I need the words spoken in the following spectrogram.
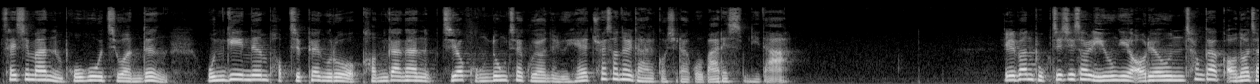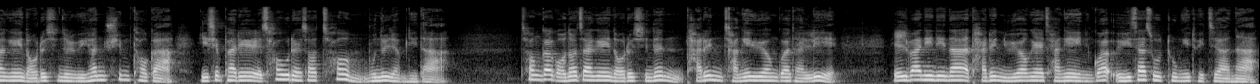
세심한 보호 지원 등 온기 있는 법 집행으로 건강한 지역 공동체 구현을 위해 최선을 다할 것이라고 말했습니다. 일반 복지시설 이용이 어려운 청각 언어장애인 어르신을 위한 쉼터가 28일 서울에서 처음 문을 엽니다. 청각 언어장애인 어르신은 다른 장애 유형과 달리 일반인이나 다른 유형의 장애인과 의사소통이 되지 않아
